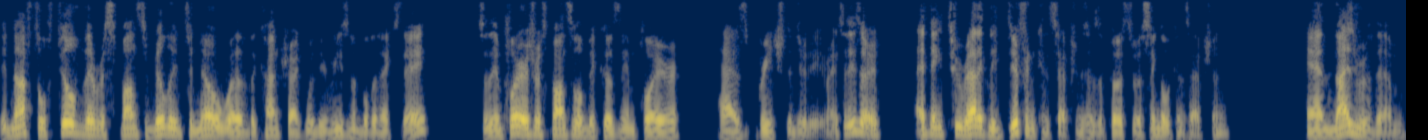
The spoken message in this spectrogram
did not fulfill their responsibility to know whether the contract would be reasonable the next day. So the employer is responsible because the employer has breached the duty, right? So these are, I think, two radically different conceptions as opposed to a single conception and neither of them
